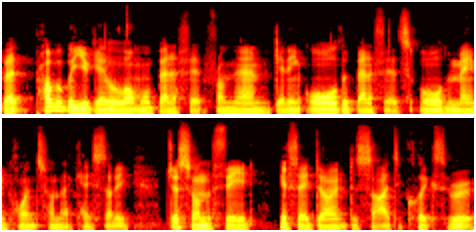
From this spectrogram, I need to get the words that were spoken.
but probably you get a lot more benefit from them getting all the benefits, all the main points from that case study, just on the feed if they don't decide to click through.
